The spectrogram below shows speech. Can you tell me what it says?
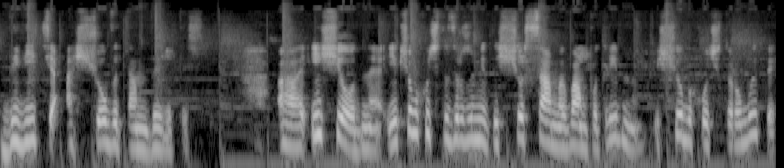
дивіться, а що ви там дивитесь. А, і ще одне: якщо ви хочете зрозуміти, що саме вам потрібно і що ви хочете робити,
